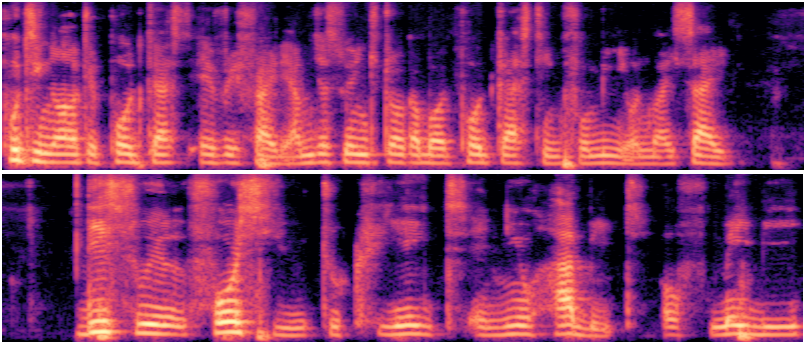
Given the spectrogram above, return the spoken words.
putting out a podcast every Friday. I'm just going to talk about podcasting for me on my side. This will force you to create a new habit of maybe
